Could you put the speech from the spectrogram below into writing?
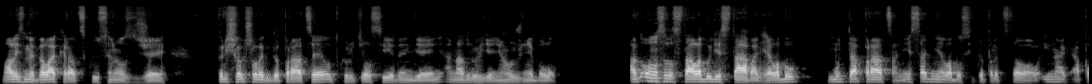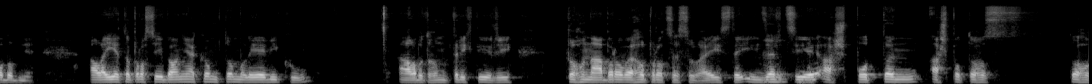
Mali sme veľakrát skúsenosť, že prišiel človek do práce, odkrútil si jeden deň a na druhý deň ho už nebolo. A ono sa to stále bude stávať, he, lebo mu tá práca nesadne, lebo si to predstavoval inak a podobne. Ale je to proste iba o nejakom tom lieviku alebo tom trichtýři, toho náborového procesu, hej, z tej mhm. inzercie až po, ten, až po toho, toho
